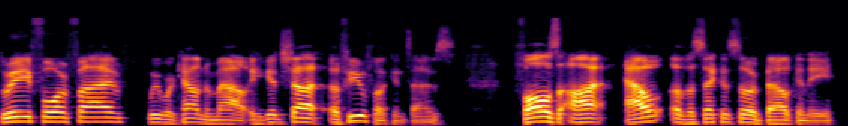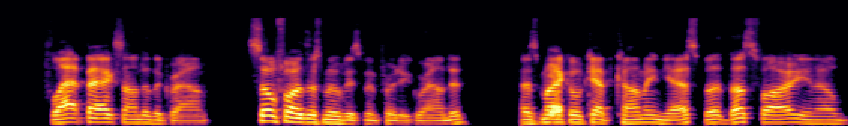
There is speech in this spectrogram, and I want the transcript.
three, four, five. We were counting him out. He gets shot a few fucking times. Falls o- out of a second story balcony, flatbacks onto the ground. So far, this movie's been pretty grounded. As Michael kept coming, yes, but thus far, you know,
